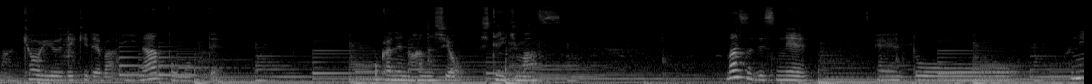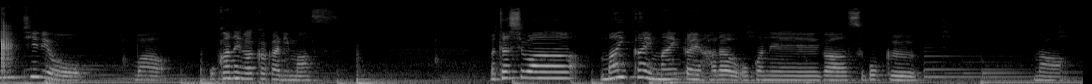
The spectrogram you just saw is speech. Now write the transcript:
まあ、共有できればいいなと思ってお金の話をしていきます。まずですねえっ、ー、と不妊治療はお金がかかります。私は毎回毎回払うお金がすごくまあ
